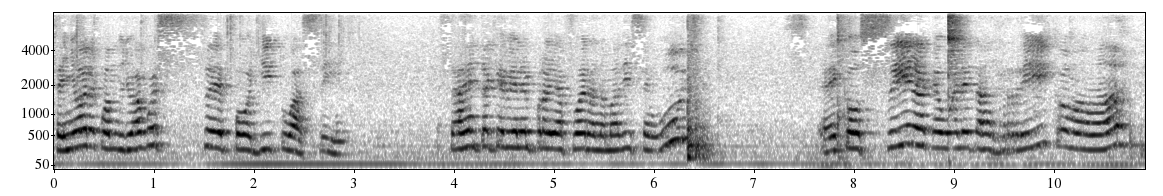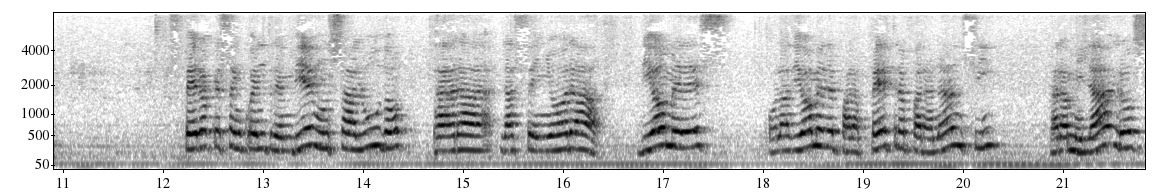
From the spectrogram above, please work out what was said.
Señores, cuando yo hago ese pollito así, esa gente que viene por allá afuera nada más dicen, uy, es cocina que huele tan rico, mamá. Espero que se encuentren bien. Un saludo para la señora Diomedes. Hola Diomedes, para Petra, para Nancy, para Milagros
